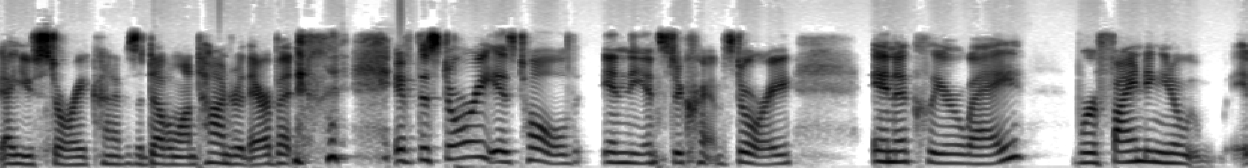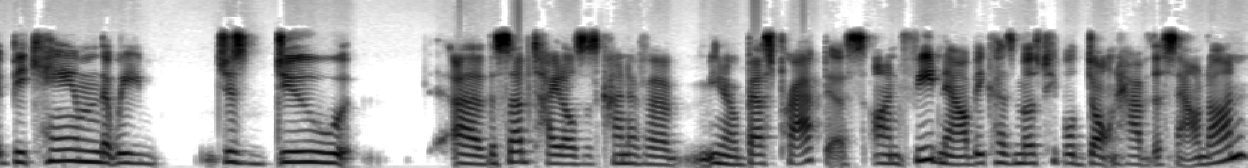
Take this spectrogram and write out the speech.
I use story kind of as a double entendre there, but if the story is told in the Instagram story in a clear way, we're finding, you know, it became that we just do uh, the subtitles as kind of a you know best practice on feed now because most people don't have the sound on.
